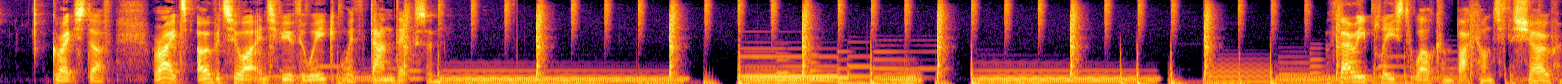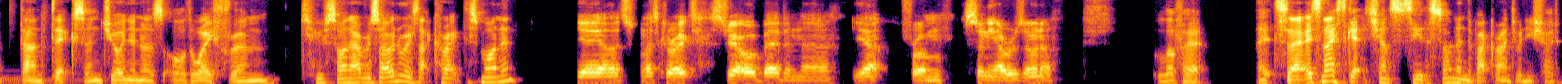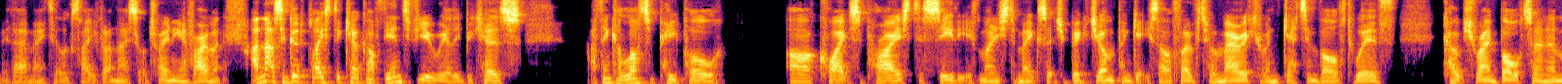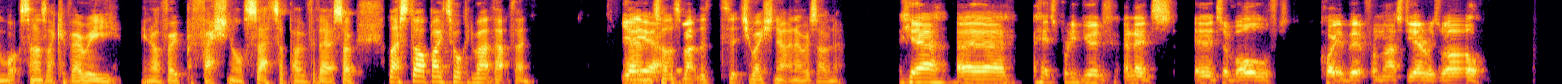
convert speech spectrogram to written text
Great stuff. Right, over to our interview of the week with Dan Dixon. Very pleased to welcome back onto the show Dan Dixon, joining us all the way from Tucson, Arizona. Is that correct this morning? Yeah, yeah, that's that's correct. Straight out of bed and uh, yeah, from sunny Arizona. Love it. It's uh, it's nice to get a chance to see the sun in the background when you showed me there, mate. It looks like you've got a nice little training environment, and that's a good place to kick off the interview, really, because I think a lot of people are quite surprised to see that you've managed to make such a big jump and get yourself over to America and get involved with coach Ryan Bolton and what sounds like a very, you know, a very professional setup over there. So let's start by talking about that then. Yeah, um, yeah. Tell us about the situation out in Arizona. Yeah, uh, it's pretty good, and it's and it's evolved quite a bit from last year as well,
